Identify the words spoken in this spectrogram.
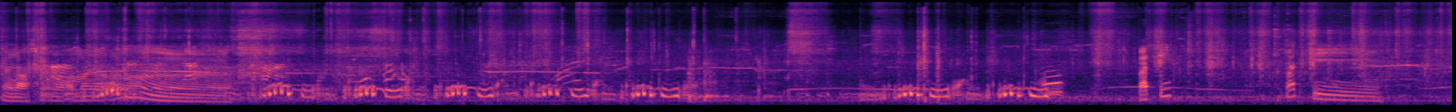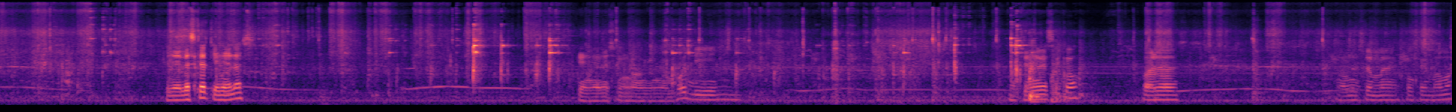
Nalakas mo ako malakas. Pati. Pati. Tinelas ka, tinelas. Tinelas yung aking body. Tinelas ko. Para ano sa mga ko kay mama.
